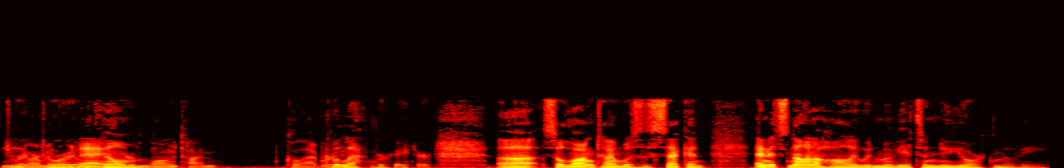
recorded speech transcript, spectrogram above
Norman directorial René, your film. longtime Collaborator. collaborator. Uh, so Long Time was the second, and it's not a Hollywood movie; it's a New York movie.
